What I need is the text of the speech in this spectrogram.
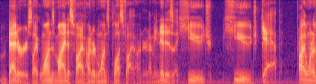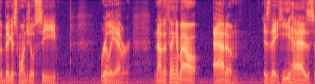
betters, like one's minus 500, one's plus 500. I mean, it is a huge, huge gap. Probably one of the biggest ones you'll see really ever. Now, the thing about Adam is that he has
